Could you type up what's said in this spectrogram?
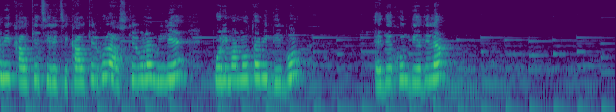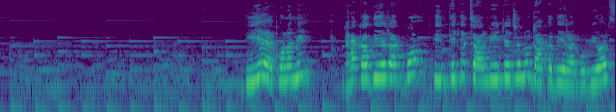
আমি কালকে ছিঁড়েছি। কালকেরগুলো, আজকেরগুলো মিলিয়ে পরিমাণ মতো আমি দিব। এই দেখুন, দিয়ে দিলাম। দিয়ে এখন আমি ঢাকা দিয়ে রাখব। তিন থেকে চার মিনিটের জন্য ঢাকা দিয়ে রাখব ভিউয়ার্স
